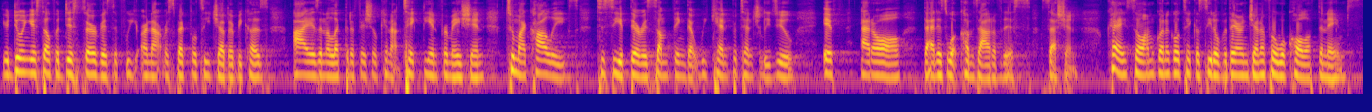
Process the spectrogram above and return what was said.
You're doing yourself a disservice if we are not respectful to each other, because I, as an elected official, cannot take the information to my colleagues to see if there is something that we can potentially do, if at all, that is what comes out of this session. Okay, so I'm going to go take a seat over there, and Jennifer will call off the names.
